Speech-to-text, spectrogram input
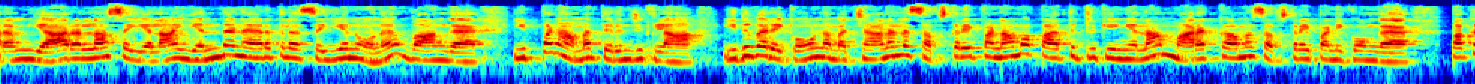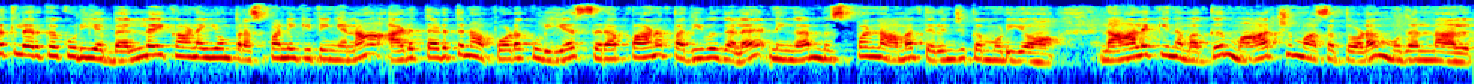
யாரெல்லாம் செய்யலாம் எந்த நேரத்துல செய்யணும்னு வாங்க. இப்ப நாம தெரிஞ்சுக்கலாம். இதுவரைக்கும் நம்ம சேனலை சப்ஸ்கிரைப் பண்ணாம பாத்துட்டு இருக்கீங்கன்னா மறக்காம சப்ஸ்கிரைப் பண்ணிக்கோங்க. பக்கத்துல இருக்கக்கூடிய பெல் ஐக்கானையும் பிரஸ் பண்ணிக்கிட்டீங்கன்னா அடுத்தடுத்து நான் போடக்கூடிய சிறப்பான பதிவுகளை நீங்க மிஸ் பண்ணாம தெரிஞ்சுக்க முடியும். நாளைக்கு நமக்கு மார்ச் மாசத்தோட முதல் நாள்.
